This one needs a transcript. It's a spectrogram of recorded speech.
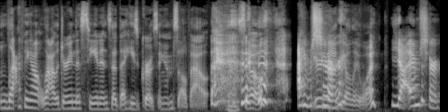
laughing out loud during the scene and said that he's grossing himself out. So I'm you're sure. not the only one. Yeah, I'm sure.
